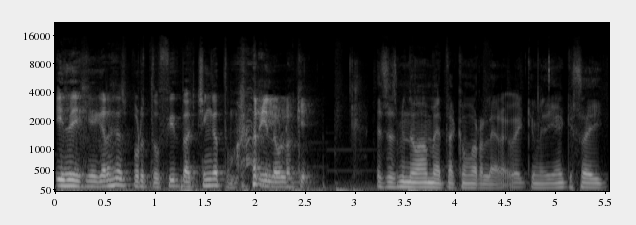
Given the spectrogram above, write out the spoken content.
Y le dije, gracias por tu feedback, chinga tu madre, y lo bloqueé. Esa es mi nueva meta como rolero, güey. Que me digan que soy...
